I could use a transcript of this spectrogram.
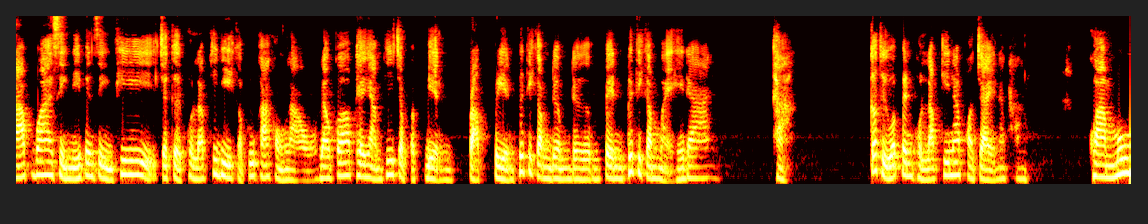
รับว่าสิ่งนี้เป็นสิ่งที่จะเกิดผลลัพธ์ที่ดีกับลูกค้าของเรา แล้วก็พยายามที่จะปรับเปลี่ยนปรับเปลี่ยนพฤติกรรมเดิมๆเป็นพฤติกรรมใหม่ให้ได้ ค่ะ ก็ถือว่าเป็นผลลัพธ์ที่น่าพอใจนะคะ ความมุ่ง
